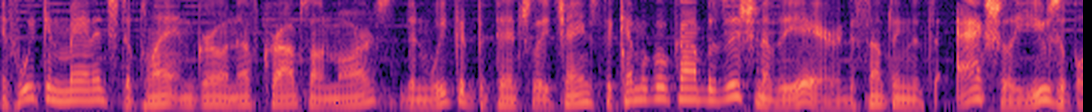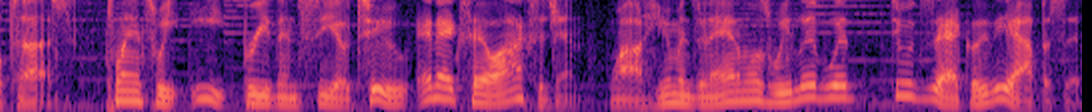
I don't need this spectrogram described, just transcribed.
If we can manage to plant and grow enough crops on Mars, then we could potentially change the chemical composition of the air into something that's actually usable to us. Plants we eat breathe in CO2 and exhale oxygen, while humans and animals we live with do exactly the opposite.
